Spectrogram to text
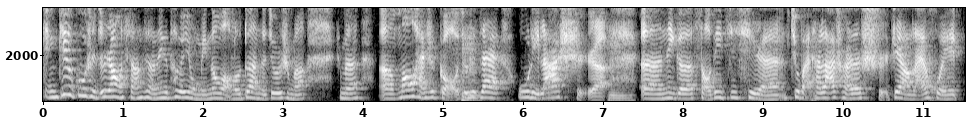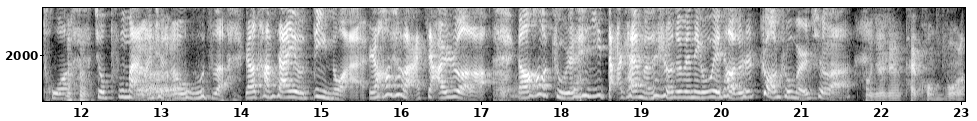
你这个故事就让我想起了那个特别有名的网络段子，就是什么什么呃猫还是狗，就是在屋里拉屎，呃那个扫地机器人就把它拉出来的屎这样来回拖，就铺满了整个屋子。然后他们家也有地暖，然后就把它加热了。然后主人一打开门的时候，就被那个味道就是撞出门去了。我觉得真的太恐怖了。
